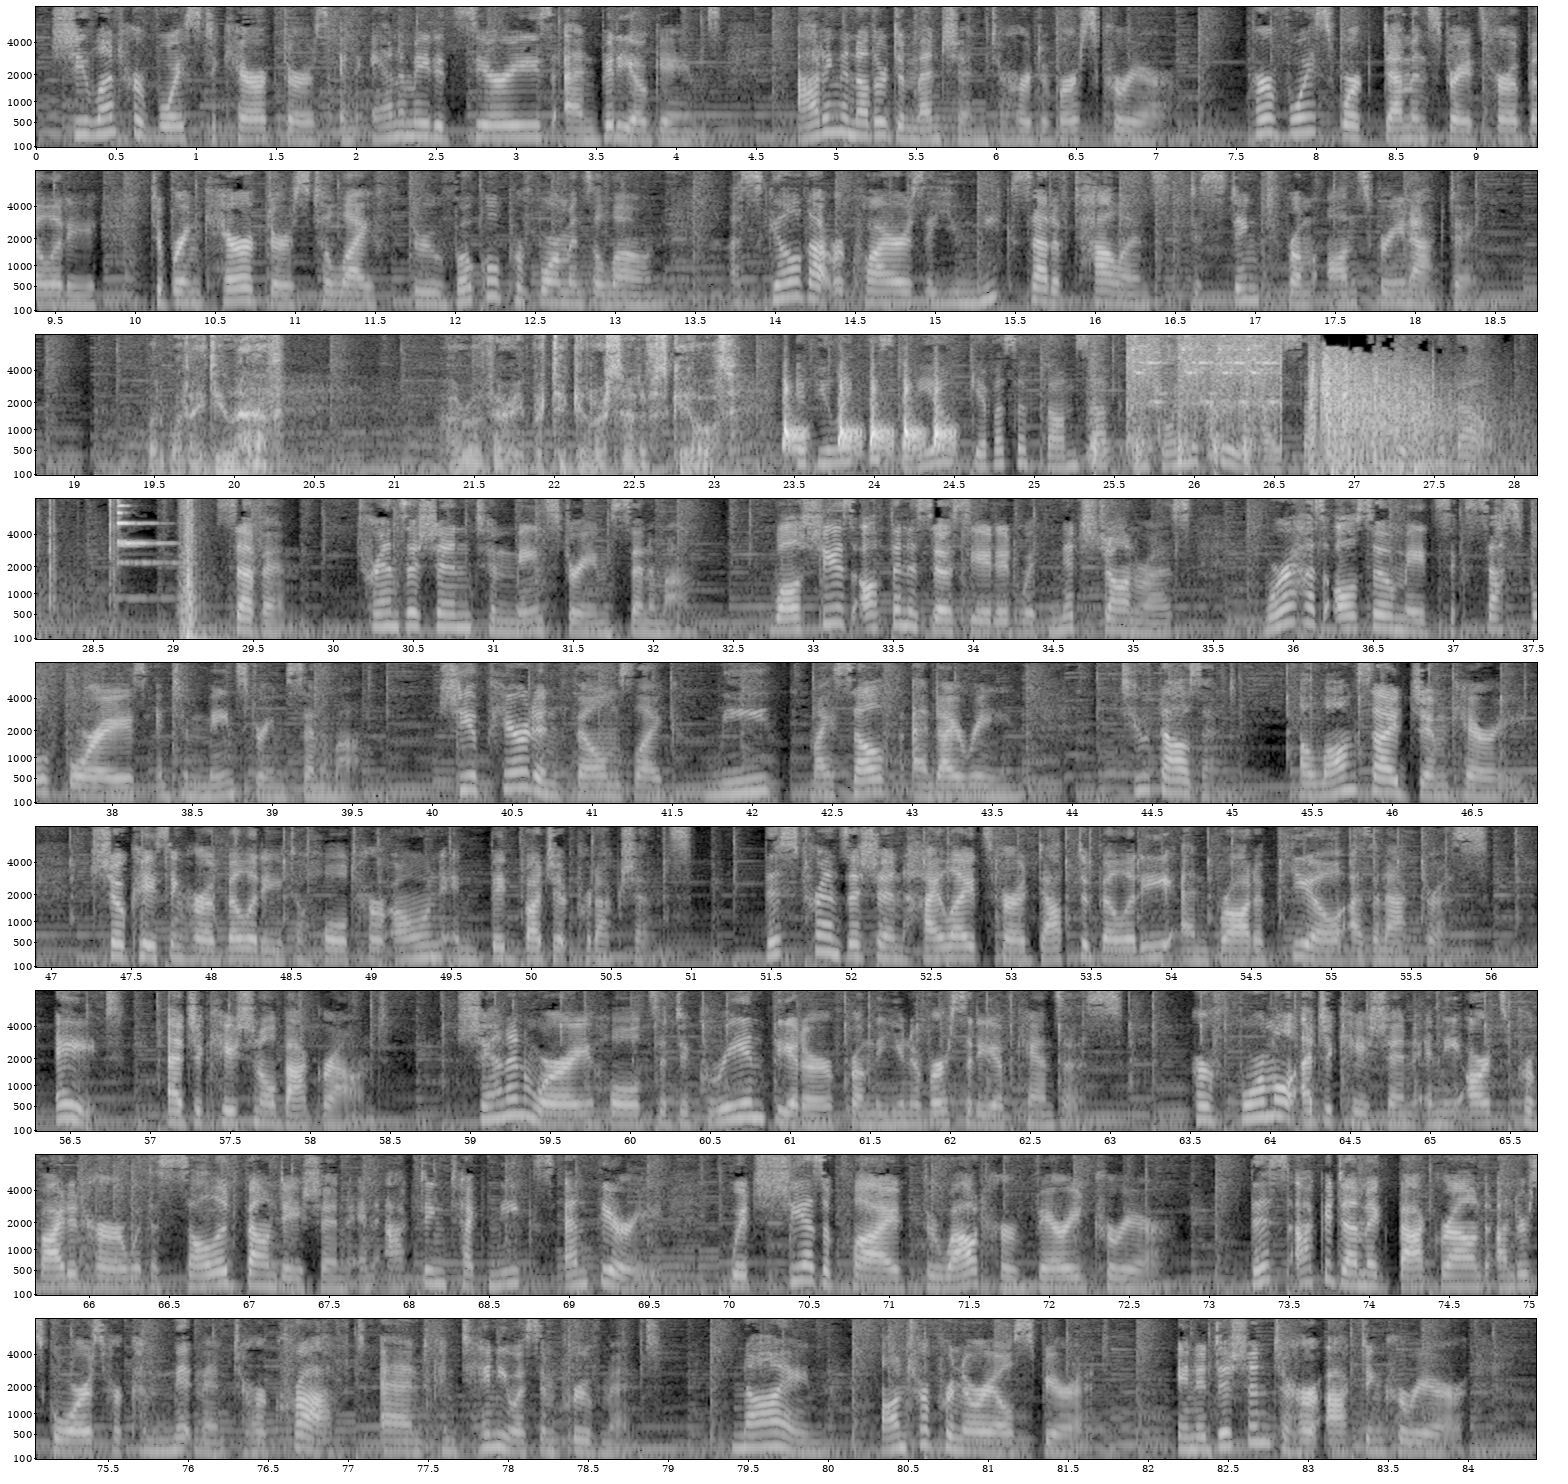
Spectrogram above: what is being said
She lent her voice to characters in animated series and video games, adding another dimension to her diverse career. Her voice work demonstrates her ability to bring characters to life through vocal performance alone, a skill that requires a unique set of talents distinct from on screen acting. But what I do have are a very particular set of skills. If you like this video, give us a thumbs up and join the crew by subscribing and clicking the bell. 7. Transition to mainstream cinema. While she is often associated with niche genres, Whirry has also made successful forays into mainstream cinema. She appeared in films like Me, Myself, and Irene, 2000, alongside Jim Carrey, showcasing her ability to hold her own in big budget productions. This transition highlights her adaptability and broad appeal as an actress. 8. Educational background. Shannon Whirry holds a degree in theater from the University of Kansas. Her formal education in the arts provided her with a solid foundation in acting techniques and theory, which she has applied throughout her varied career. This academic background underscores her commitment to her craft and continuous improvement. 9. Entrepreneurial spirit. In addition to her acting career,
